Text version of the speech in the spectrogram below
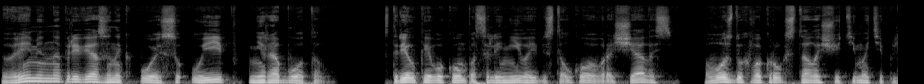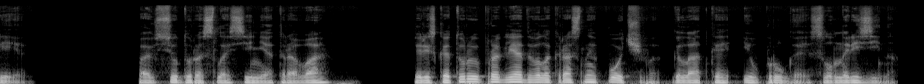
Временно привязанный к поясу УИП не работал. Стрелка его компаса лениво и бестолково вращалась, воздух вокруг стал ощутимо теплее. Повсюду росла синяя трава, через которую проглядывала красная почва, гладкая и упругая, словно резина.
